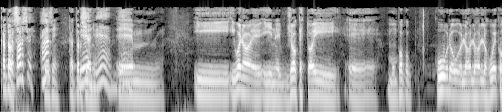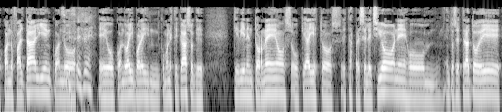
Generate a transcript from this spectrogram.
14. Ah, sí, sí, 14 bien, años. Bien, bien. Y, y bueno, eh, y yo que estoy eh, un poco cubro los, los, huecos cuando falta alguien, cuando eh, o cuando hay por ahí, como en este caso, que, que vienen torneos o que hay estos estas preselecciones o entonces trato de,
